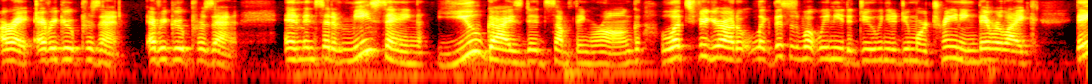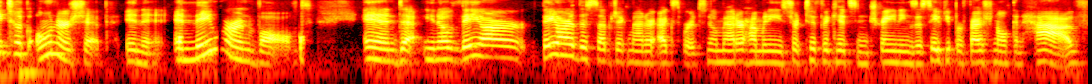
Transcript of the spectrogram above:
All right, every group present, every group present. And instead of me saying, you guys did something wrong, let's figure out, like, this is what we need to do. We need to do more training. They were like, they took ownership in it and they were involved. And uh, you know they are they are the subject matter experts no matter how many certificates and trainings a safety professional can have.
